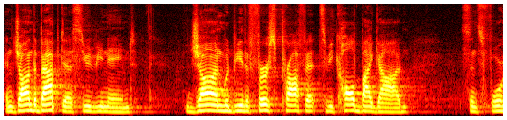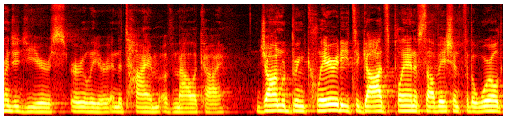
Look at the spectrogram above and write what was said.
And John the Baptist, he would be named. John would be the first prophet to be called by God since 400 years earlier in the time of Malachi. John would bring clarity to God's plan of salvation for the world.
